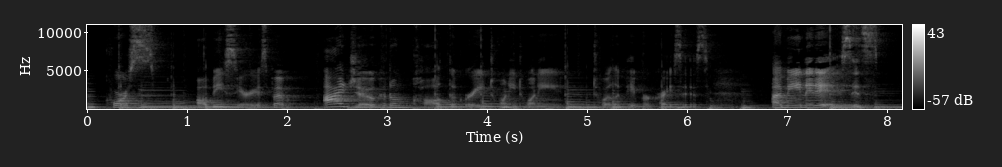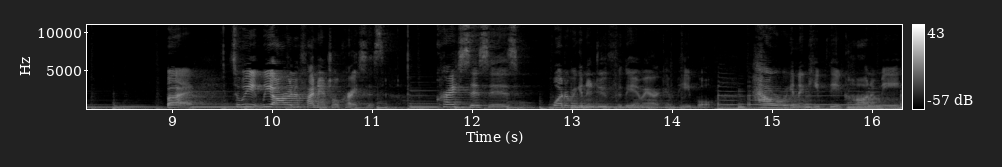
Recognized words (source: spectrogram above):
of course, I'll be serious, but I joke, and I don't call it the great 2020 toilet paper crisis. I mean, it is. It's, but, so we, we are in a financial crisis. Crisis is what are we going to do for the American people? How are we going to keep the economy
